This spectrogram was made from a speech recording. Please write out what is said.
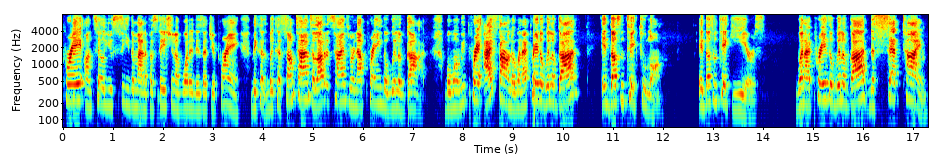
pray until you see the manifestation of what it is that you're praying because because sometimes a lot of the times we're not praying the will of god but when we pray i found that when i pray the will of god it doesn't take too long it doesn't take years when i pray the will of god the set time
